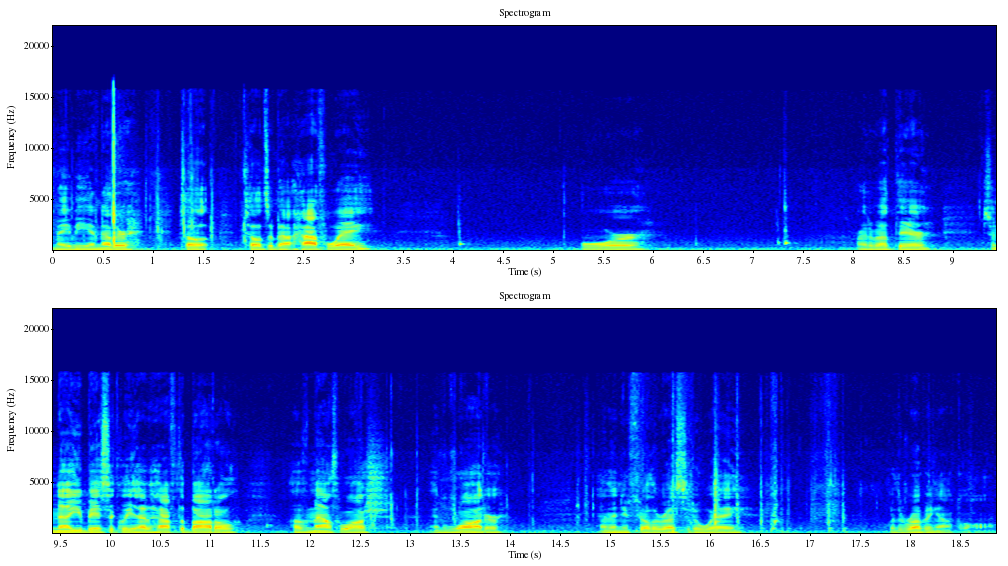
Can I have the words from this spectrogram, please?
Maybe another till till it's about halfway or right about there. So now you basically have half the bottle of mouthwash and water and then you fill the rest of it away with rubbing alcohol.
